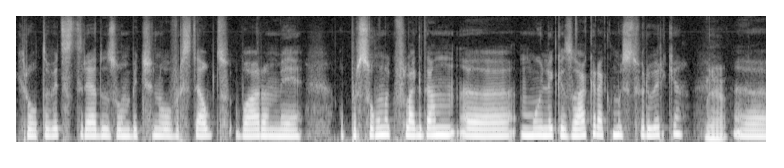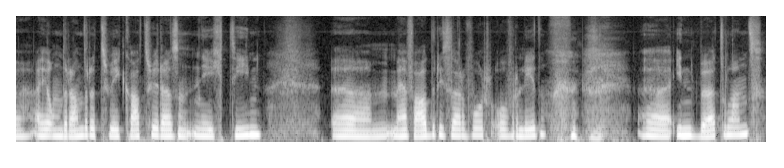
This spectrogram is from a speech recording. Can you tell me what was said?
grote wedstrijden zo'n beetje oversteld waren met op persoonlijk vlak dan uh, moeilijke zaken dat ik moest verwerken. Ja. Uh, onder andere 2K 2019. Uh, mijn vader is daarvoor overleden in het buitenland.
